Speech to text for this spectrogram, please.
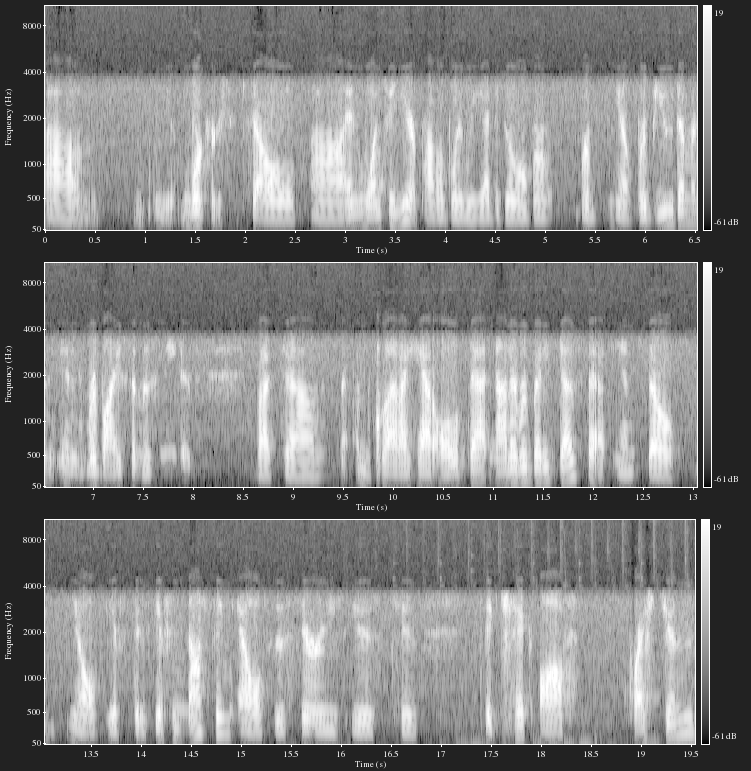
um, workers. So, uh, and once a year, probably we had to go over, re, you know, review them and, and revise them as needed. But um, I'm glad I had all of that. Not everybody does that, and so, you know, if if nothing else, this series is to to kick off questions,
